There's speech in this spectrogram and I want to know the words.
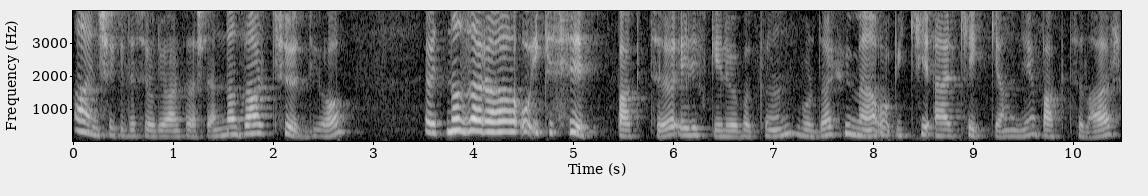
aynı şekilde söylüyor arkadaşlar. Nazar tü diyor. Evet nazara o ikisi baktı. Elif geliyor bakın. Burada hüma o iki erkek yani baktılar.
